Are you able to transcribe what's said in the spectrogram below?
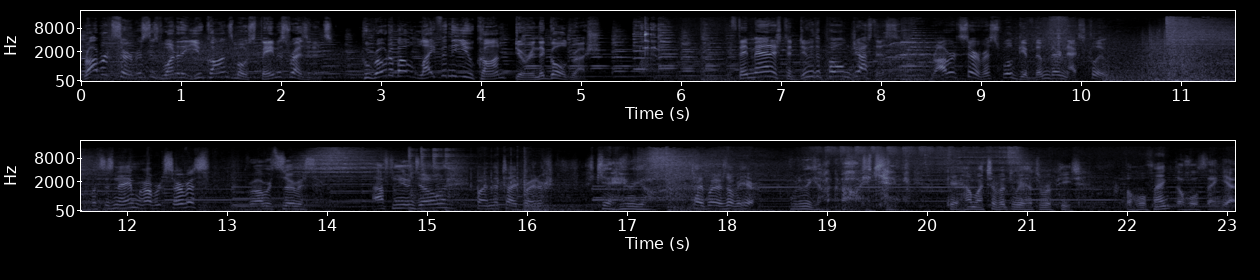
Robert Service is one of the Yukon's most famous residents, who wrote about life in the Yukon during the gold rush. If they manage to do the poem justice, Robert Service will give them their next clue. What's his name? Robert Service? Robert Service. Afternoon, gentlemen. Find the typewriter. Okay, here we go. Typewriter's over here. What do we got? Oh, you're kidding me. Okay, how much of it do we have to repeat? The whole thing? The whole thing, yeah.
